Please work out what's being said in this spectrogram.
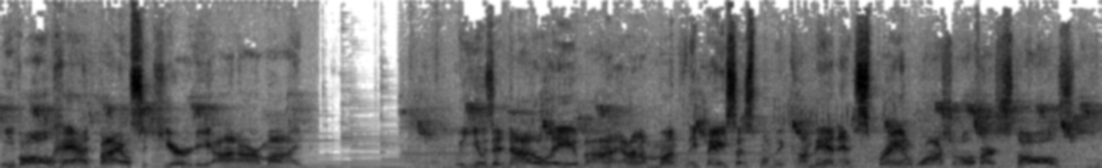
we've all had biosecurity on our mind. We use it not only on a monthly basis when we come in and spray and wash all of our stalls,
